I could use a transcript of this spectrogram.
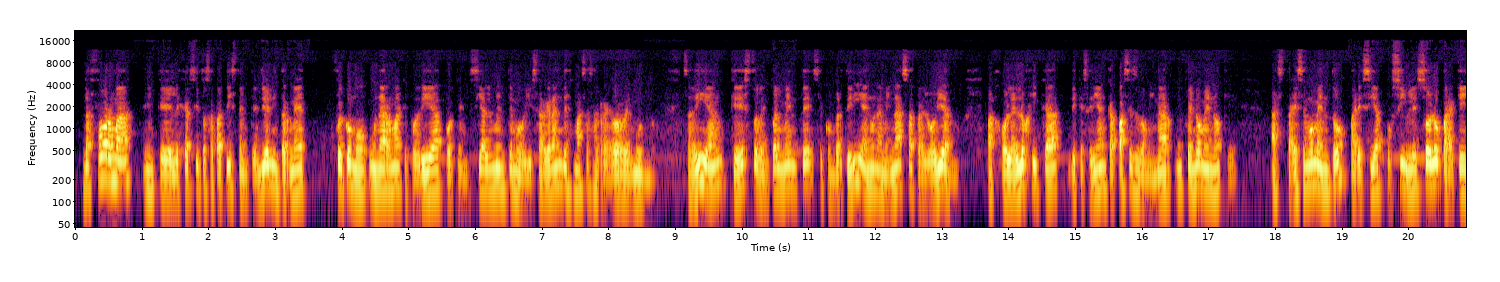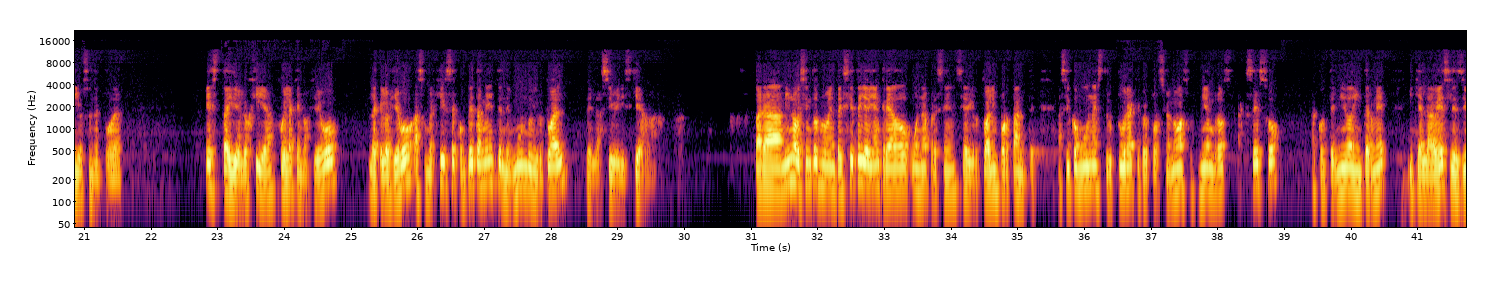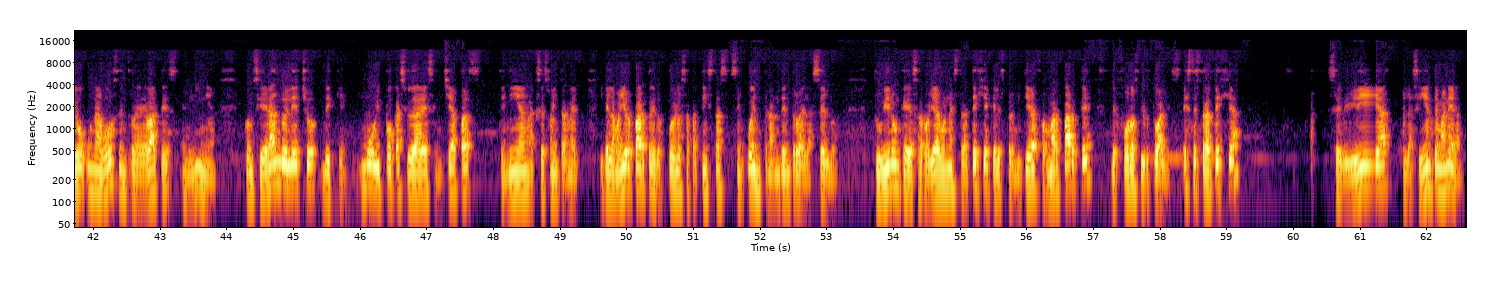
La forma en que el ejército zapatista entendió el Internet fue como un arma que podría potencialmente movilizar grandes masas alrededor del mundo. Sabían que esto eventualmente se convertiría en una amenaza para el gobierno, bajo la lógica de que serían capaces de dominar un fenómeno que hasta ese momento parecía posible solo para aquellos en el poder. Esta ideología fue la que nos llevó, la que los llevó a sumergirse completamente en el mundo virtual de la ciberizquierda. Para 1997 ya habían creado una presencia virtual importante, así como una estructura que proporcionó a sus miembros acceso a contenido de Internet y que a la vez les dio una voz dentro de debates en línea, considerando el hecho de que muy pocas ciudades en Chiapas tenían acceso a Internet y que la mayor parte de los pueblos zapatistas se encuentran dentro de la selva. Tuvieron que desarrollar una estrategia que les permitiera formar parte de foros virtuales. Esta estrategia se dividía de la siguiente manera.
